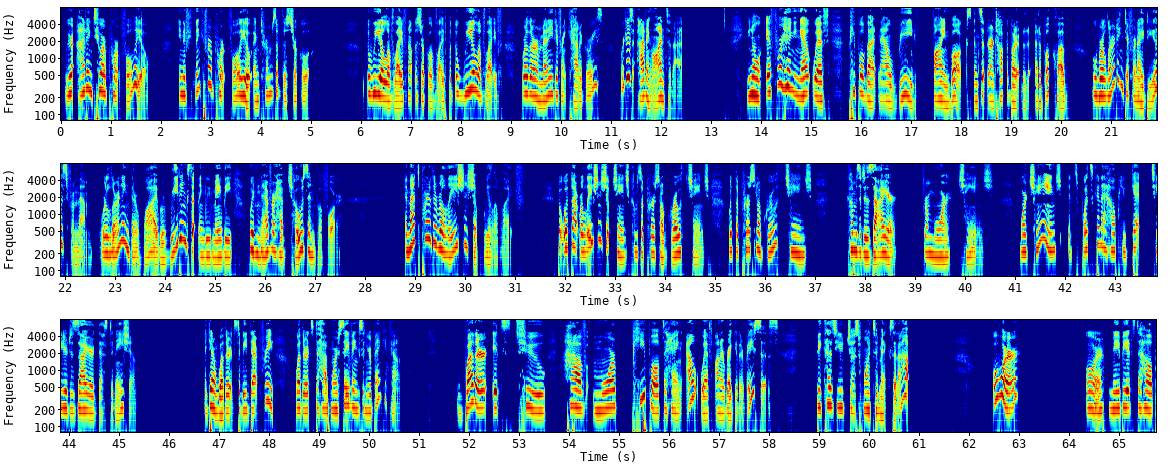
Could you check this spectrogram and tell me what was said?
We are adding to our portfolio. And if you think of our portfolio in terms of the circle, the wheel of life, not the circle of life, but the wheel of life, where there are many different categories, we're just adding on to that. You know, if we're hanging out with people that now read fine books and sit there and talk about it at a book club, well, we're learning different ideas from them. We're learning their why. We're reading something we maybe would never have chosen before. And that's part of the relationship wheel of life. But with that relationship change comes a personal growth change. With the personal growth change comes a desire for more change. More change, it's what's going to help you get to your desired destination. Again, whether it's to be debt free, whether it's to have more savings in your bank account, whether it's to have more people to hang out with on a regular basis because you just want to mix it up. Or, or maybe it's to help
